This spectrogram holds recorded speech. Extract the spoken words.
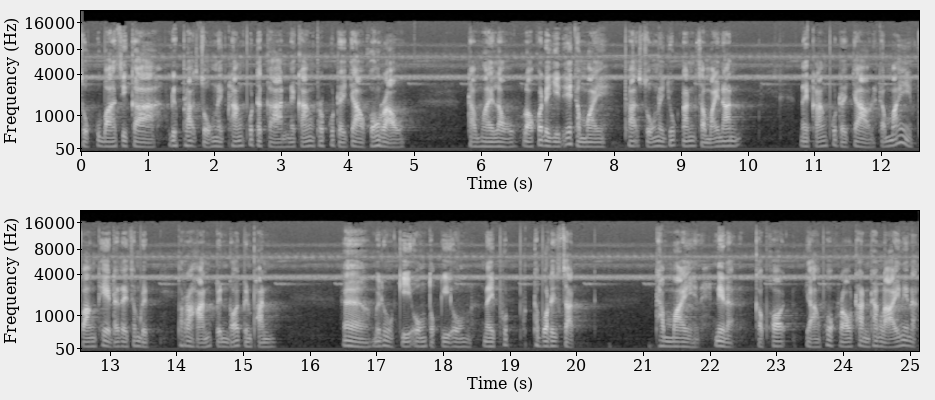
สกอุบาสิกาหรือพระสงฆ์ในครั้งพุทธกาลในครั้งพระพุทธเจ้าของเราทำไมเราเราก็ได้ยินเอ๊ะทำไมพระสงฆ์ในยุคนั้นสมัยนั้น ในครั้งพุทธเจ้าทำไมฟังเทศและได้สำเร็จพระหันเป็นร้อยเป็นพันเออไม่รู้กี่องค์ตกกี่องค์ ในพุทธบริษัททำไมนี่แหละก็เพราะอย่างพวกเราท่านทั้งหลายนี่แหละ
